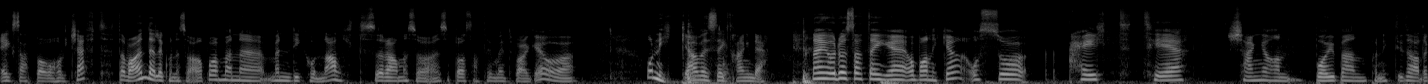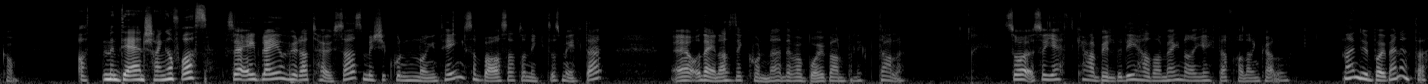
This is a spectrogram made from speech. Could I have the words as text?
jeg satt bare og holdt kjeft. Det var en del jeg kunne svare på, men, eh, men de kunne alt. Så dermed så, så bare satte jeg meg tilbake og, og nikka hvis jeg trang det. Nei, og da satt jeg eh, og bare nikka, og så helt til sjangeren boyband på 90-tallet kom. At, men det er en sjanger for oss. Så jeg ble jo hun der tausa som ikke kunne noen ting, som bare satt og nikket og smilte. Eh, og det eneste jeg kunne, det var boyband på 90-tallet. Så, så gjett hva bildet de hadde av meg når jeg gikk derfra den kvelden. Nei, du er boyband-jente.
